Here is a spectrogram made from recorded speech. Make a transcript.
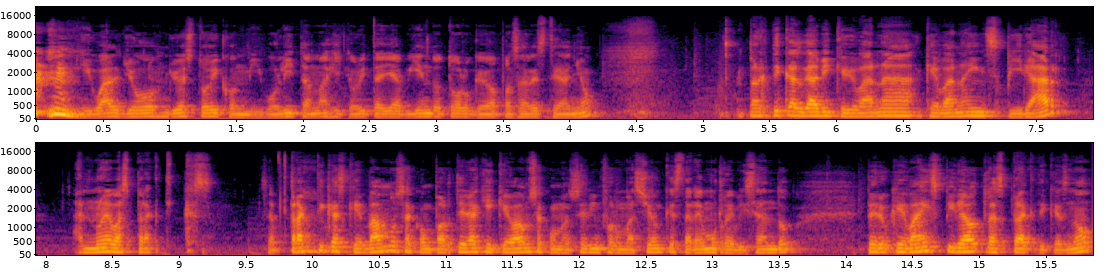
igual yo, yo estoy con mi bolita mágica ahorita ya viendo todo lo que va a pasar este año. Prácticas, Gaby, que van a, que van a inspirar a nuevas prácticas. O sea, prácticas que vamos a compartir aquí, que vamos a conocer información que estaremos revisando, pero que va a inspirar otras prácticas, ¿no?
